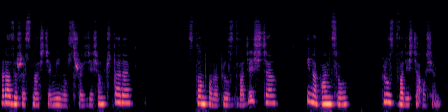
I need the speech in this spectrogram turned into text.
razy 16 minus 64. Stąd mamy plus 20 i na końcu plus 28.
